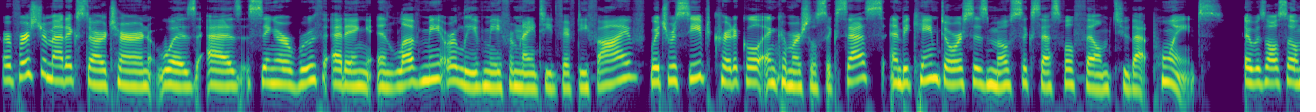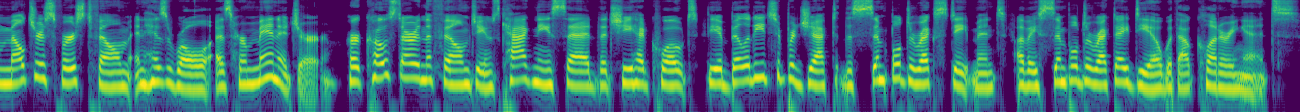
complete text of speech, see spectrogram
Her first dramatic star turn was as singer Ruth Etting in Love Me or Leave Me from 1955, which received critical and commercial success and became Doris's most successful film to that point. It was also Melcher's first film in his role as her manager. Her co star in the film, James Cagney, said that she had, quote, the ability to project the simple, direct statement of a simple, direct idea without cluttering it.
